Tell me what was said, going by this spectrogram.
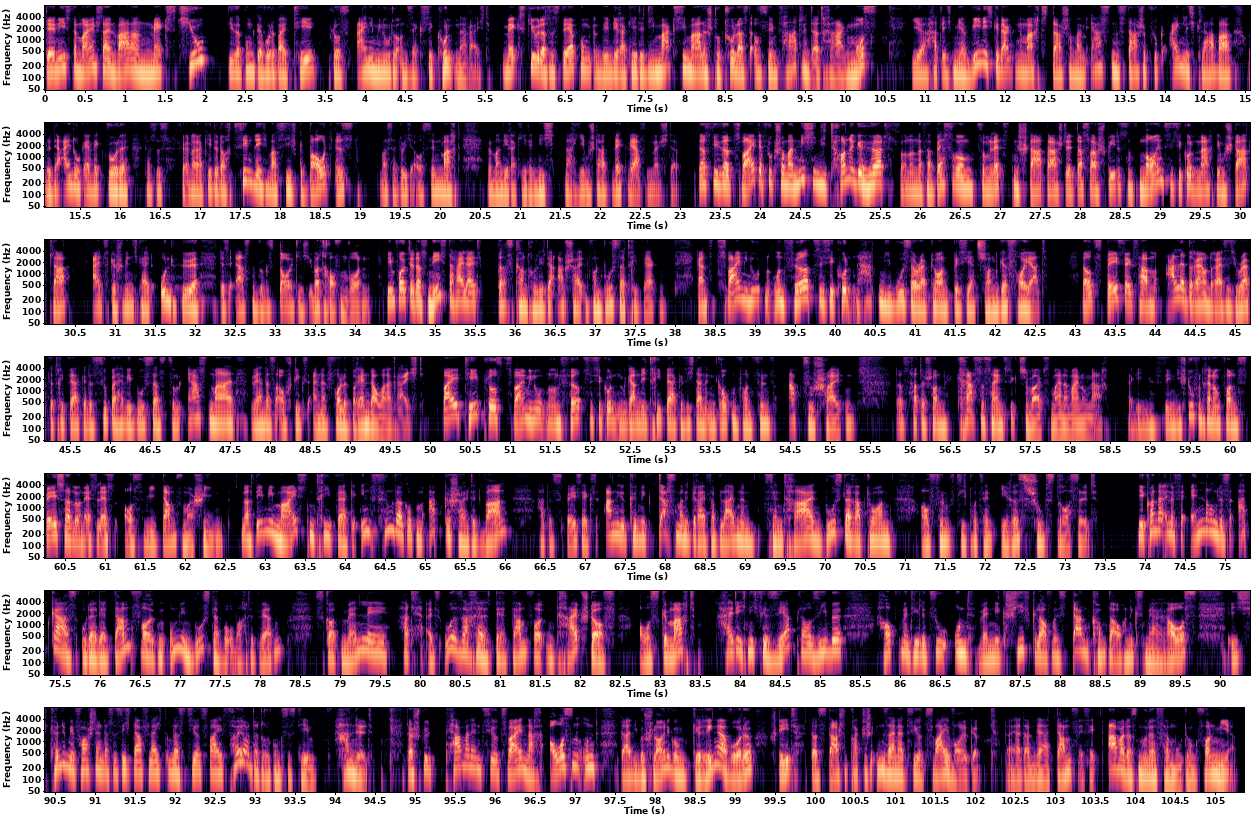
Der nächste Meilenstein war dann Max Q. Dieser Punkt, der wurde bei T plus eine Minute und sechs Sekunden erreicht. Max-Q, das ist der Punkt, an dem die Rakete die maximale Strukturlast aus dem Fahrtwind ertragen muss. Hier hatte ich mir wenig Gedanken gemacht, da schon beim ersten Starship-Flug eigentlich klar war oder der Eindruck erweckt wurde, dass es für eine Rakete doch ziemlich massiv gebaut ist was ja durchaus Sinn macht, wenn man die Rakete nicht nach jedem Start wegwerfen möchte. Dass dieser zweite Flug schon mal nicht in die Tonne gehört, sondern eine Verbesserung zum letzten Start darstellt, das war spätestens 90 Sekunden nach dem Start klar als Geschwindigkeit und Höhe des ersten Fluges deutlich übertroffen wurden. Dem folgte das nächste Highlight, das kontrollierte Abschalten von Booster-Triebwerken. Ganze zwei Minuten und 40 Sekunden hatten die Booster Raptoren bis jetzt schon gefeuert. Laut SpaceX haben alle 33 Raptor-Triebwerke des Super Heavy Boosters zum ersten Mal während des Aufstiegs eine volle Brenndauer erreicht. Bei T plus 2 Minuten und 40 Sekunden begannen die Triebwerke sich dann in Gruppen von 5 abzuschalten. Das hatte schon krasse Science-Fiction-Vibes meiner Meinung nach. Dagegen sehen die Stufentrennung von Space Shuttle und SLS aus wie Dampfmaschinen. Nachdem die meisten Triebwerke in Fünfergruppen abgeschaltet waren, hatte SpaceX angekündigt, dass man die drei verbleibenden zentralen Booster-Raptoren auf 50 Prozent ihres Schubs drosselt. Hier konnte eine Veränderung des Abgas- oder der Dampfwolken um den Booster beobachtet werden. Scott Manley hat als Ursache der Dampfwolken Treibstoff ausgemacht halte ich nicht für sehr plausibel. Hauptventile zu und wenn nichts schiefgelaufen ist, dann kommt da auch nichts mehr raus. Ich könnte mir vorstellen, dass es sich da vielleicht um das CO2-Feuerunterdrückungssystem handelt. Da spült permanent CO2 nach außen und da die Beschleunigung geringer wurde, steht das Starship praktisch in seiner CO2-Wolke. Daher dann der Dampfeffekt. Aber das nur eine Vermutung von mir.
